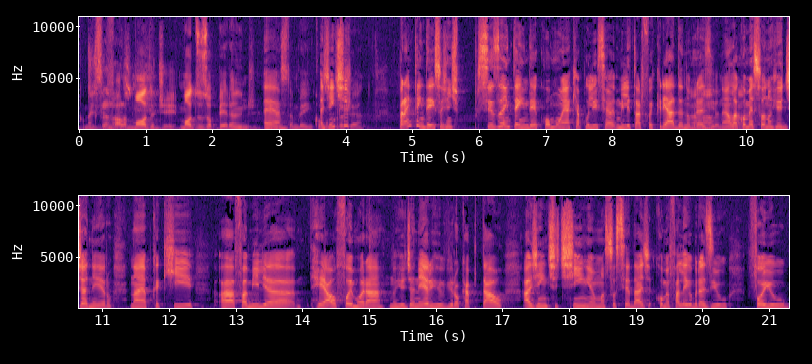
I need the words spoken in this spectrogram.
como é que se fala modo de modus operandi, é. mas também como a gente, projeto. Para entender isso, a gente precisa entender como é que a polícia militar foi criada no Brasil. Né? Ela começou no Rio de Janeiro, na época que a família real foi morar no Rio de Janeiro, Rio virou capital. A gente tinha uma sociedade, como eu falei, o Brasil foi o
